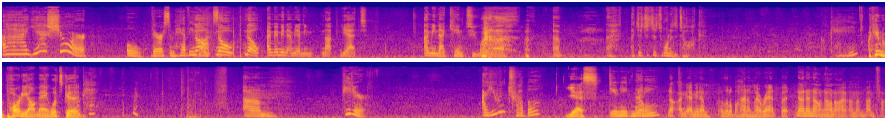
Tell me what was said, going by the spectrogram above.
Uh, yeah, sure. Oh, there are some heavy No, boxes. no, no. no. I mean, I mean, I mean, not yet. I mean, I came to. Uh, uh, uh, I just, just, just wanted to talk. Okay. I came to party, Aunt May. What's good? Okay. Um, Peter, are you in trouble? Yes. Do you need money? no, no I mean, I mean, I'm a little behind on my rent, but no, no, no, no, no. I'm, I'm, I'm fine.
